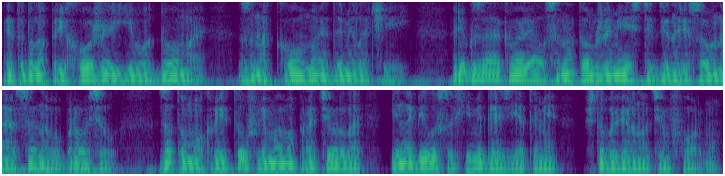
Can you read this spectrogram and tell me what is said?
Это была прихожая его дома, знакомая до мелочей. Рюкзак валялся на том же месте, где нарисованный Арсенова бросил, зато мокрые туфли мама протерла и набила сухими газетами, чтобы вернуть им форму.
